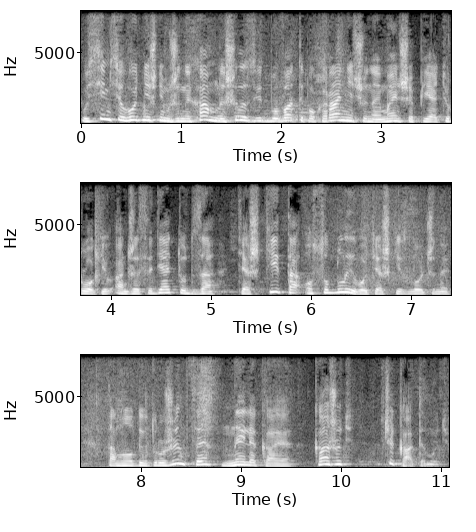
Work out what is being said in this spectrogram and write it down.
Усім сьогоднішнім женихам лишилось відбувати покарання щонайменше 5 років, адже сидять тут за тяжкі та особливо тяжкі злочини. Та молодих дружин це не лякає. Кажуть, чекатимуть.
